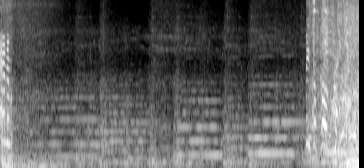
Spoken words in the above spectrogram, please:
Enemy. Enemies approaching.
